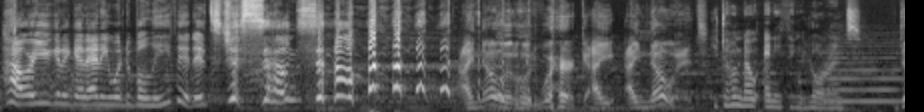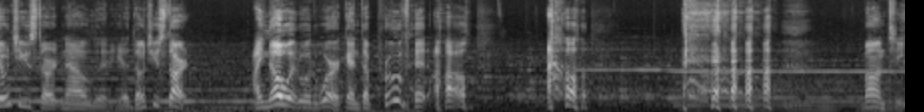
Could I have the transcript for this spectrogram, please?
how are you going to get anyone to believe it? It just sounds so. I know it would work. I, I know it. You don't know anything, Lawrence. Don't you start now, Lydia. Don't you start. I know it would work, and to prove it, I'll. I'll. Monty.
